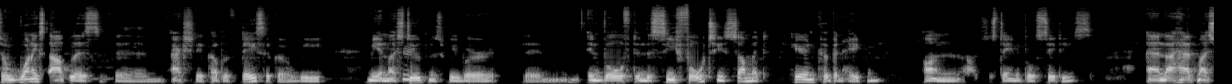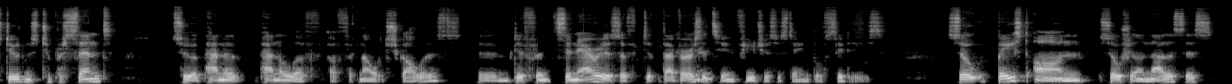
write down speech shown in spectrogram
So one example is um, actually a couple of days ago, we, me and my mm. students, we were um, involved in the C40 summit here in Copenhagen on, on sustainable cities, and I had my students to present to a panel panel of, of acknowledged scholars um, different scenarios of d- diversity mm-hmm. in future sustainable cities. So, based on social analysis,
